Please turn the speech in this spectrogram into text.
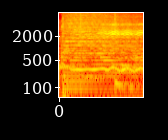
me.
